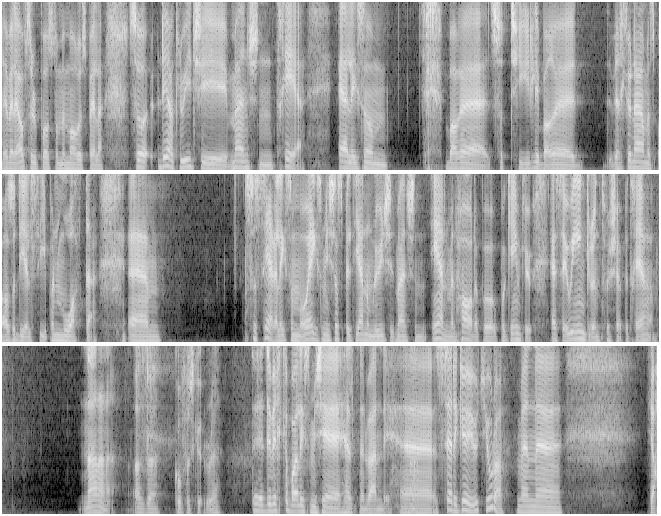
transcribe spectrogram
Det vil jeg absolutt påstå med Mario-spillet. Så det at Luigi Mansion 3 er liksom bare så tydelig bare Virker jo nærmest bare som DLC, på en måte. Ehm, så ser jeg liksom, og jeg som ikke har spilt gjennom Luigi Mansion 1, men har det på, på GameCube, jeg ser jo ingen grunn til å kjøpe treeren. Nei, nei, nei. Altså, hvorfor skulle du det? Det, det virker bare liksom ikke helt nødvendig. Eh, ser det gøy ut? Jo da, men eh, Ja.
